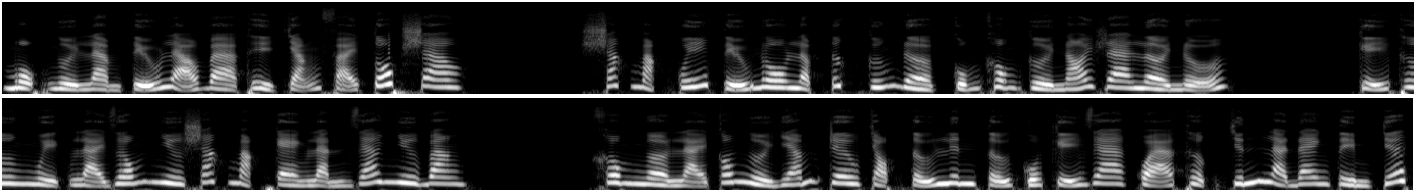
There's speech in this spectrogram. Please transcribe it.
một người làm tiểu lão bà thì chẳng phải tốt sao?" Sắc mặt Quý tiểu nô lập tức cứng đờ, cũng không cười nói ra lời nữa. Kỷ Thương Nguyệt lại giống như sắc mặt càng lạnh giá như băng. Không ngờ lại có người dám trêu chọc tử linh tử của kỹ gia quả thực chính là đang tìm chết.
